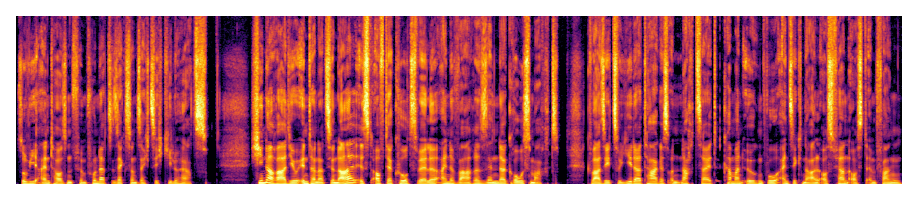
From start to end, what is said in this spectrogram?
sowie 1566 kHz. China Radio International ist auf der Kurzwelle eine wahre Sendergroßmacht. Quasi zu jeder Tages- und Nachtzeit kann man irgendwo ein Signal aus Fernost empfangen.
